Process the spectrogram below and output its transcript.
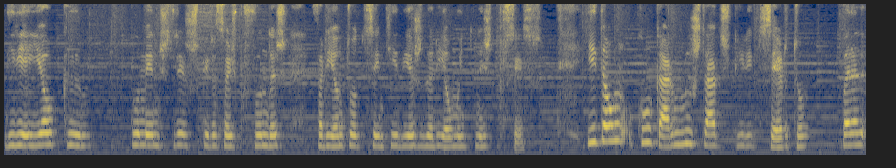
Diria eu que pelo menos três respirações profundas fariam todo sentido e ajudariam muito neste processo. E então colocar-me no estado de espírito certo para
